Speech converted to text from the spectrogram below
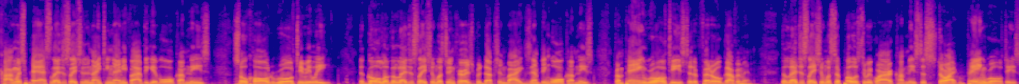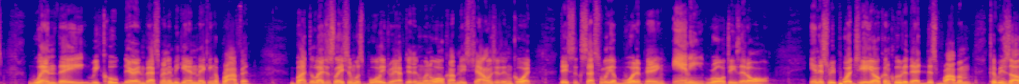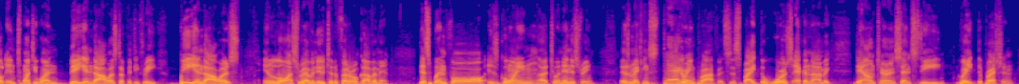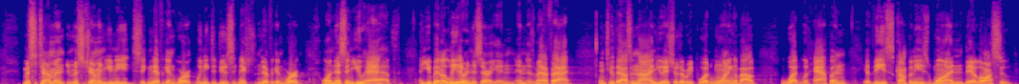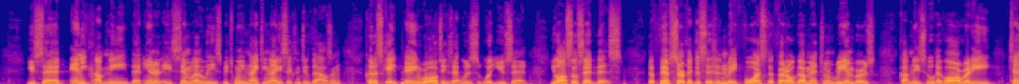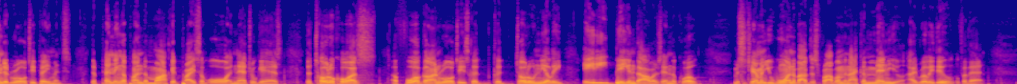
Congress passed legislation in 1995 to give oil companies so-called royalty relief. The goal of the legislation was to encourage production by exempting oil companies from paying royalties to the Federal Government. The legislation was supposed to require companies to start paying royalties when they recouped their investment and began making a profit. But the legislation was poorly drafted, and when oil companies challenged it in court, they successfully avoided paying any royalties at all. In its report, GAO concluded that this problem could result in $21 billion to $53 billion in lost revenue to the Federal Government. This windfall is going uh, to an industry that is making staggering profits despite the worst economic downturn since the Great Depression. Mr. Chairman, Mr. Chairman, you need significant work. We need to do significant work on this, and you have. You have been a leader in this area. And, and as a matter of fact, in 2009, you issued a report warning about what would happen if these companies won their lawsuit. You said any company that entered a similar lease between 1996 and 2000 could escape paying royalties. That was what you said. You also said this, the Fifth Circuit decision may force the Federal Government to reimburse companies who have already tendered royalty payments. depending upon the market price of oil and natural gas, the total cost of foregone royalties could, could total nearly $80 billion, end of quote. Mr. Chairman, you warned about this problem, and I commend you. I really do for that.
